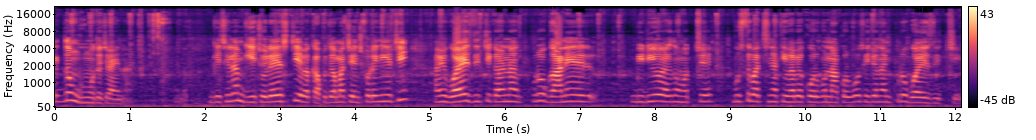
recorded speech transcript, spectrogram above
একদম ঘুমোতে চায় না। গেছিলাম, গিয়ে চলে এসেছি, এবার কাপড় জামা চেঞ্জ করে নিয়েছি। আমি ভয়েস দিচ্ছি, কেননা পুরো গানের ভিডিও একদম হচ্ছে বুঝতে পারছি না কীভাবে করব না করব সেই জন্য আমি পুরো ভয়েস দিচ্ছি।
